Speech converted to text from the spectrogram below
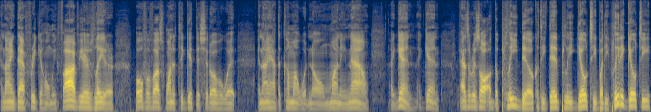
and I ain't that freaking homie. Five years later, both of us wanted to get this shit over with, and I ain't have to come up with no money. Now, again, again, as a result of the plea deal, because he did plead guilty, but he pleaded guilty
